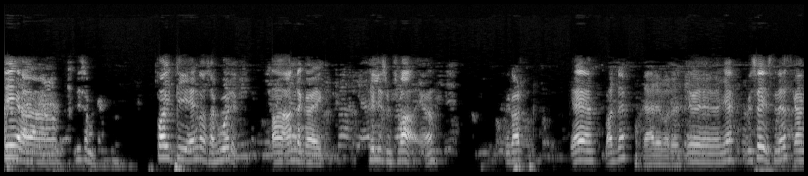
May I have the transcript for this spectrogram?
det er ligesom, folk de ændrer sig hurtigt, og andre gør ikke. Det er ligesom svaret, ja. Det er godt. Ja, ja, var det det? Ja, det var det. Øh, ja, vi ses næste gang.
